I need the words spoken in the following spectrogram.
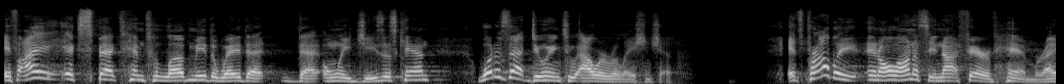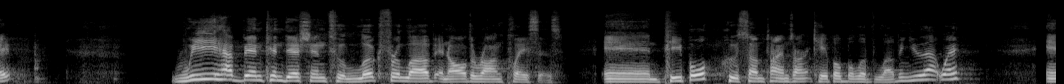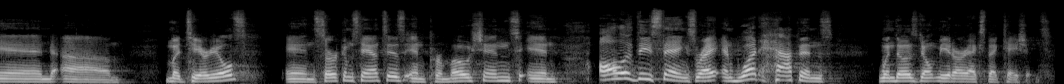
if I expect him to love me the way that, that only Jesus can, what is that doing to our relationship? It's probably, in all honesty, not fair of him, right? We have been conditioned to look for love in all the wrong places. In people who sometimes aren't capable of loving you that way, in um, materials, in circumstances, in promotions, in all of these things, right? And what happens when those don't meet our expectations?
